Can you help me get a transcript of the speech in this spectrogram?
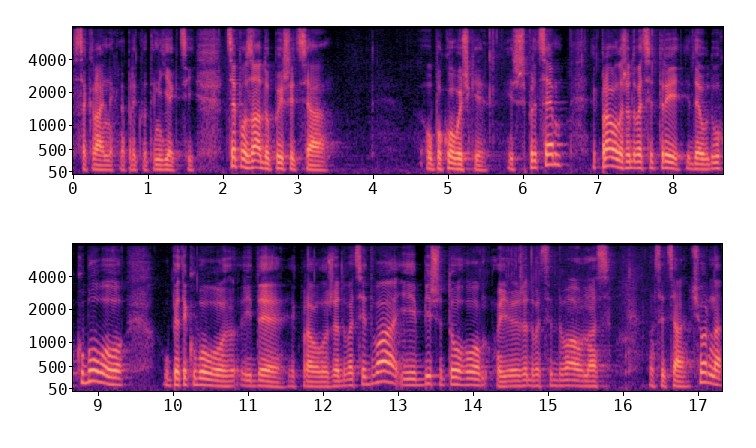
сакральних, наприклад, ін'єкцій. Це позаду пишеться упаковочки із шприцем. Як правило, G23 йде у двохкубового, у п'ятикубового йде, як правило, G22, і більше того, ой, G22 у нас ось ця чорна.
